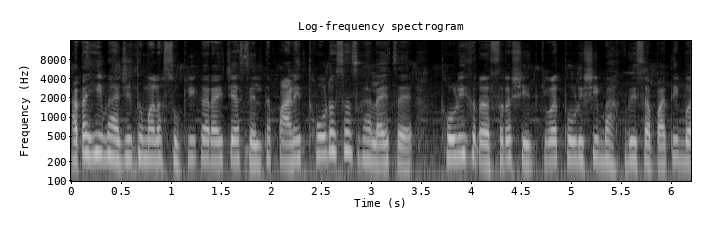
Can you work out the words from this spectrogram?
आता ही भाजी तुम्हाला सुकी करायची असेल तर पाणी थोडंसंच घालायचं आहे थोडी रसरशीत किंवा थोडीशी भाकरी चपाती ब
